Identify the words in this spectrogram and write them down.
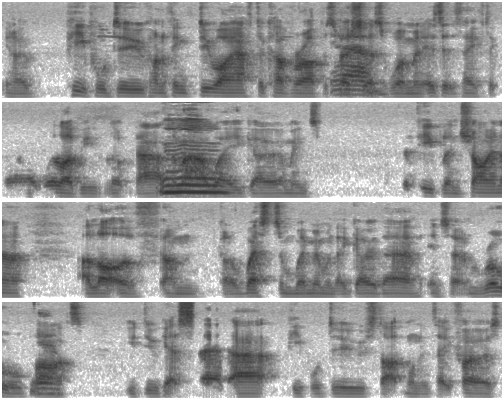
you know, people do kind of think, do I have to cover up, especially Yeah. as a woman? Is it safe to go? Will I be looked at no matter Mm. where you go? I mean, the people in China, a lot of um, kind of Western women, when they go there in certain rural Yeah. parts, you do get stared at. People do start wanting to take photos.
